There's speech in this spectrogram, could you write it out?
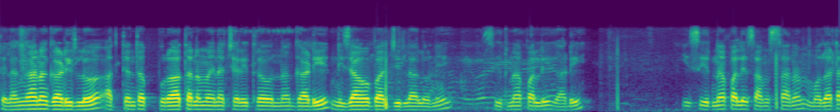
తెలంగాణ గడిలో అత్యంత పురాతనమైన చరిత్ర ఉన్న గడి నిజామాబాద్ జిల్లాలోని సిర్నాపల్లి గడి. ఈ సిర్నాపల్లి సంస్థానం మొదట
